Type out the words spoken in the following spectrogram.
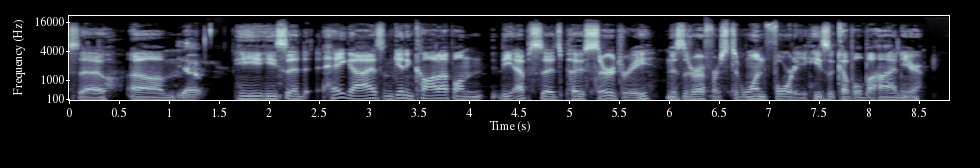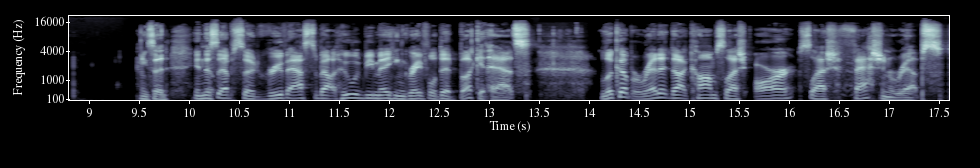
So um, Yep. he he said, "Hey guys, I'm getting caught up on the episodes post surgery. This is a reference to 140. He's a couple behind here." He said, "In this episode, Groove asked about who would be making Grateful Dead bucket hats. Look up reddit.com slash r slash fashion reps.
